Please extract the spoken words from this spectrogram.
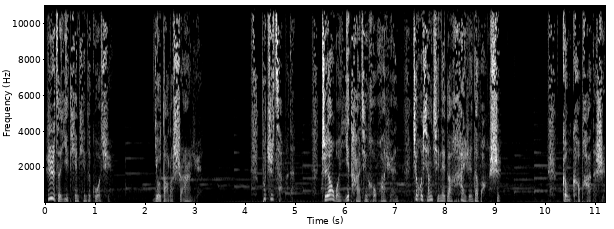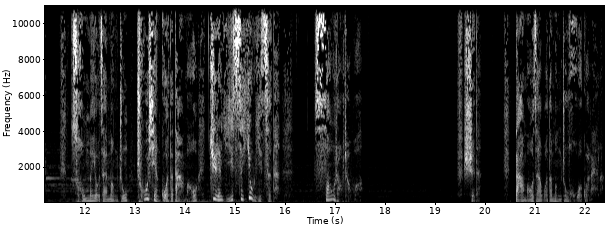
日子一天天的过去，又到了十二月，不知怎么的。只要我一踏进后花园，就会想起那段骇人的往事。更可怕的是，从没有在梦中出现过的大毛，居然一次又一次的骚扰着我。是的，大毛在我的梦中活过来了，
